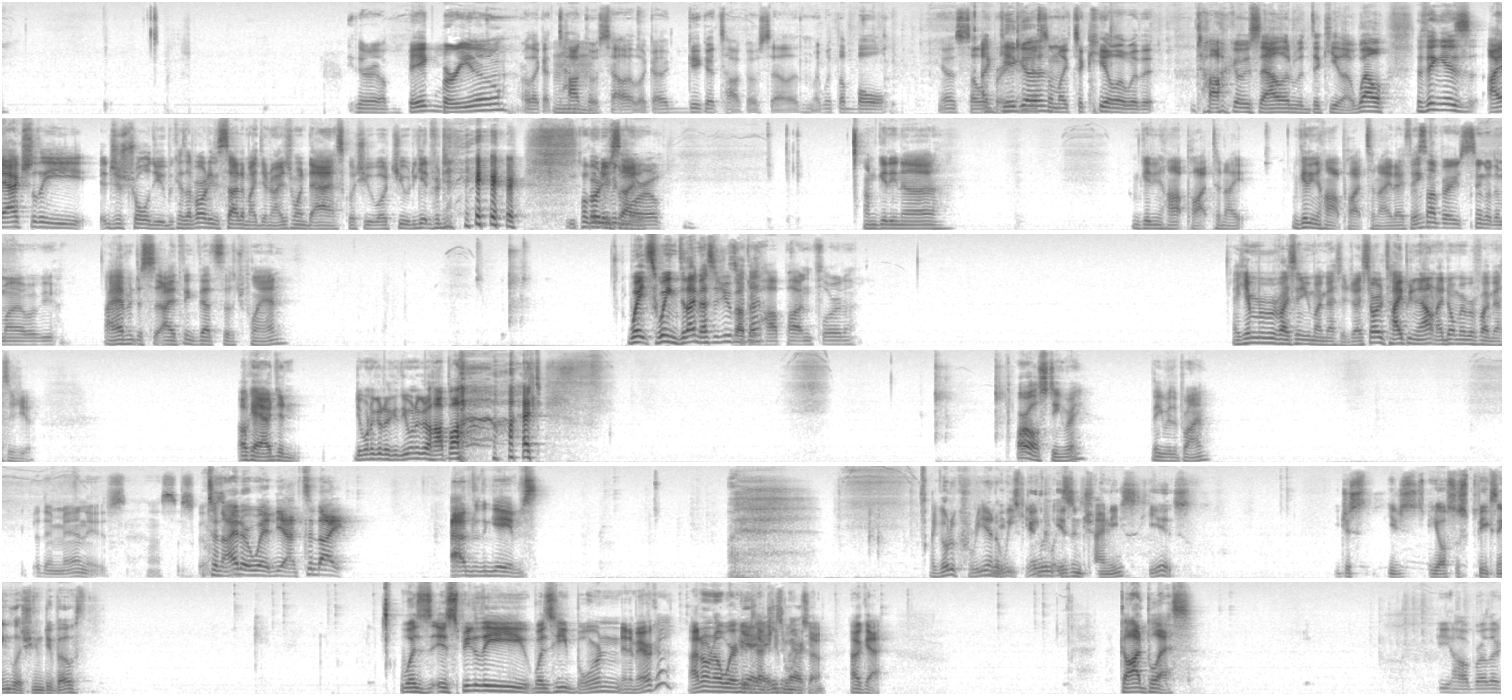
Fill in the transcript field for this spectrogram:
Either a big burrito or like a taco Mm. salad, like a giga taco salad, like with a bowl. Yeah, celebrate. and giga- some like tequila with it. taco salad with tequila. Well, the thing is, I actually just trolled you because I've already decided my dinner. I just wanted to ask what you what you would get for dinner. Well, Already decided. tomorrow. I'm getting a. I'm getting hot pot tonight. I'm getting a hot pot tonight. I think It's not very Cinco de Mayo of you. I haven't. Dec- I think that's the plan. Wait, swing. Did I message you It's about like that? hot pot in Florida. I can't remember if I sent you my message. I started typing it out and I don't remember if I messaged you. Okay, I didn't. Do you want to go to? Do you want to go to hot Hotbot? RL Stingray. Thank you for the prime. Good they mayonnaise. Tonight or when? Yeah, tonight. After the games. I go to Korea in a week. Sterling isn't Chinese. He is. He just he just he also speaks English. You can do both. Was is Speedily was he born in America? I don't know where he Yeah, was actually he's born. American. So okay. God bless. Yeehaw, brother.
